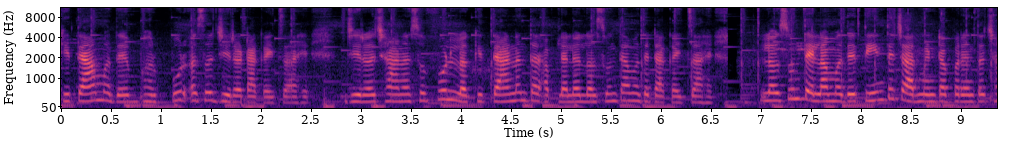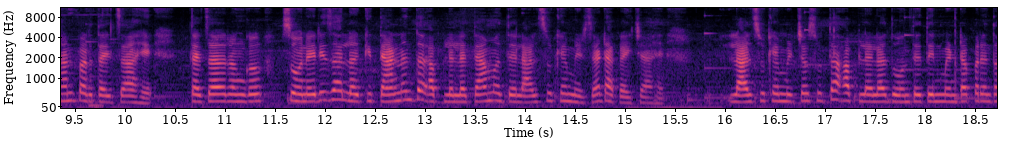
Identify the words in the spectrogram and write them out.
की त्यामध्ये भरपूर असं जिरं टाकायचं आहे. जिरं छान असं फुललं की त्यानंतर आपल्याला लसूण त्यामध्ये टाकायचं आहे. लसूण तेलामध्ये तीन ते चार मिनटापर्यंत छान परतायचं आहे. त्याचा रंग सोनेरी झालं की त्यानंतर आपल्याला त्यामध्ये लाल सुक्या मिरच्या टाकायच्या आहे. लाल सुक्या मिरच्यासुद्धा आपल्याला दोन ते तीन मिनटापर्यंत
